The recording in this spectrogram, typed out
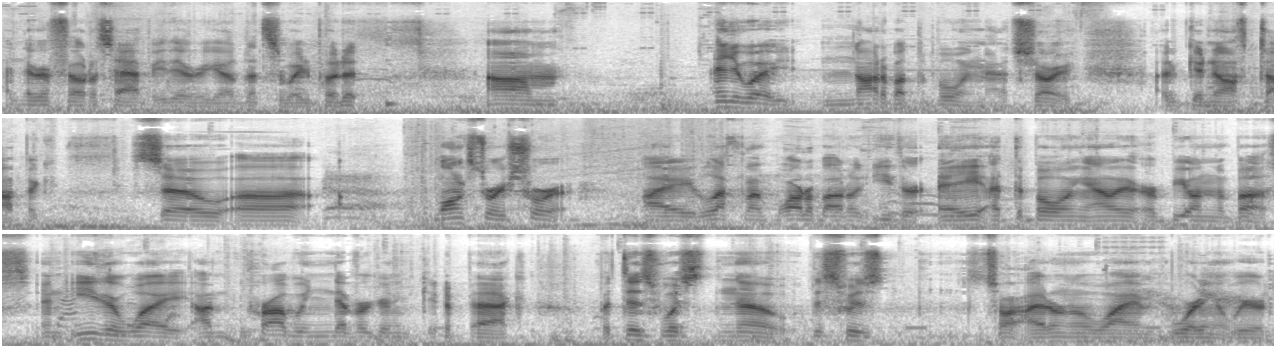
I never felt as happy. There we go. That's the way to put it. Um. Anyway, not about the bowling match. Sorry, I'm getting off topic. So, uh, long story short, I left my water bottle either A at the bowling alley or B on the bus. And either way, I'm probably never going to get it back. But this was no, this was, sorry, I don't know why I'm wording it weird.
